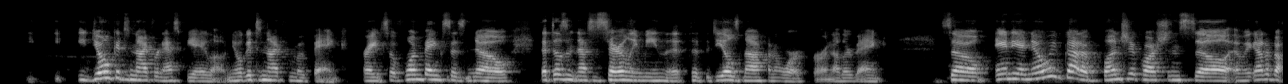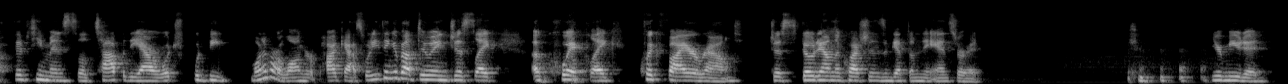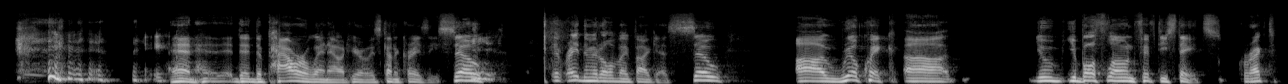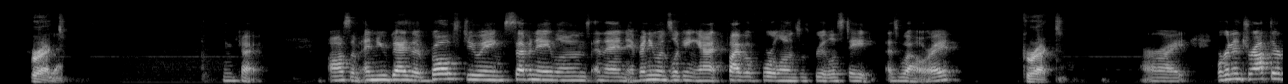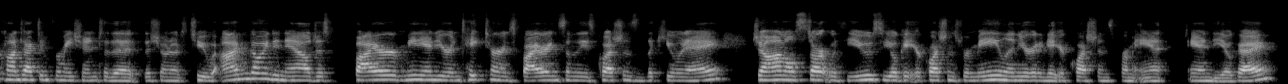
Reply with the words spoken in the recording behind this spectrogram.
you don't get denied for an SBA loan. You'll get denied from a bank, right? So if one bank says no, that doesn't necessarily mean that, that the deal's not going to work for another bank. So, Andy, I know we've got a bunch of questions still, and we got about 15 minutes till the top of the hour, which would be one of our longer podcasts. What do you think about doing just like a quick, like quick fire round? Just go down the questions and get them to answer it. You're muted. and the, the power went out here. It was kind of crazy. So, right in the middle of my podcast. So, uh, real quick, uh, you you both loan 50 states, correct? Correct. Okay. Awesome. And you guys are both doing 7A loans. And then if anyone's looking at 504 loans with real estate as well, right? Correct. All right. We're going to drop their contact information to the, the show notes too. I'm going to now just fire me and Andy are going to take turns firing some of these questions at the Q and A. John, I'll start with you, so you'll get your questions from me. Lynn, you're going to get your questions from Aunt Andy. Okay.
